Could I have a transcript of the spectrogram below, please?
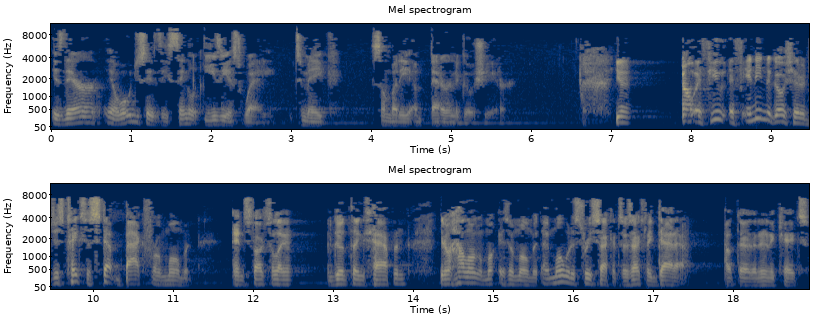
is there, you know, what would you say is the single easiest way to make somebody a better negotiator? You know, if you if any negotiator just takes a step back for a moment and starts to let good things happen, you know, how long is a moment? A moment is three seconds. There's actually data out there that indicates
